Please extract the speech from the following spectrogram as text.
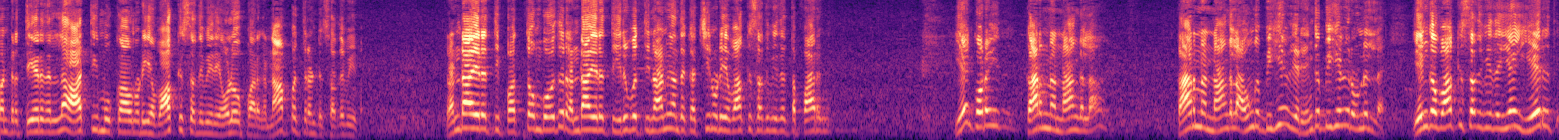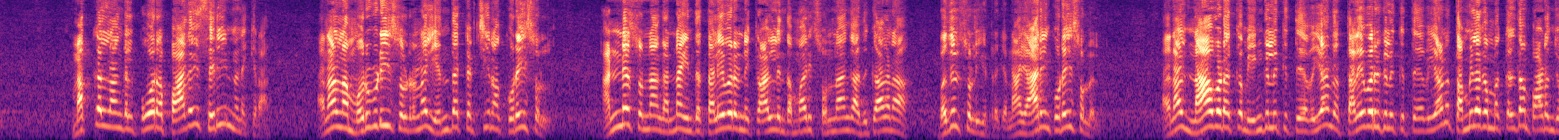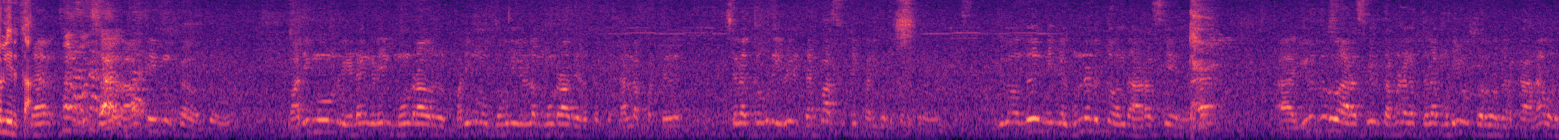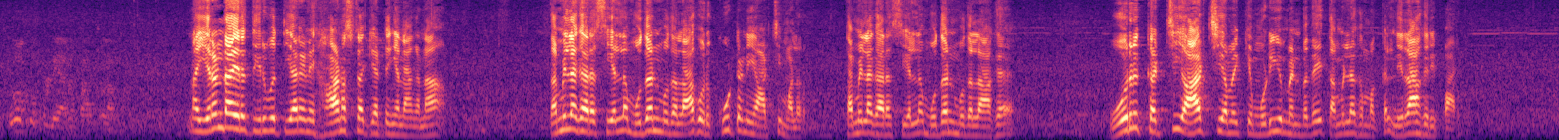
மன்ற தேர்தலில் அதிமுகவினுடைய வாக்கு சதவீதம் எவ்வளவு பாருங்க? நாற்பத்தி ரெண்டு சதவீதம். ரெண்டாயிரத்தி பத்தொம்போது ரெண்டாயிரத்தி இருபத்தி நான்கு அந்த கட்சியினுடைய வாக்கு சதவீதத்தை பாருங்க. ஏன் குறையுது? காரணம் நாங்களா? காரணம் நாங்களா? அவங்க பிஹேவியர் எங்க பிஹேவியர் ஒன்றும் இல்லை. எங்க வாக்கு சதவீதம் ஏன் ஏறுது? மக்கள் நாங்கள் போற பாதை சரின்னு நினைக்கிறாங்க. அதனால் நான் மறுபடியும் சொல்றேன்னா எந்த கட்சியும் நான் குறை சொல்ல. அண்ணன் சொன்னாங்க அண்ணா இந்த தலைவர் இன்னைக்கு காலையில் இந்த மாதிரி சொன்னாங்க அதுக்காக நான் பதில் சொல்லிக்கிட்டு இருக்கேன். நான் யாரையும் குறை சொல்லலை. அதனால் நாவடக்கம் எங்களுக்கு தேவையா அந்த தலைவர்களுக்கு தேவையான தமிழக மக்கள் தான் பாடம் சொல்லியிருக்காங்க. பதிமூன்று இடங்களில் மூன்றாவது பதிமூணு தொகுதிகளில் மூன்றாவது இடத்துக்கு தள்ளப்பட்டு சில தொகுதிகளில் டெபாசிட்டை பறிகொடுத்திருக்கிறது. இது வந்து நீங்கள் முன்னெடுத்து வந்த அரசியலில் இருதுருவ அரசியல் தமிழகத்தில் முடிவு பெறுவதற்கான ஒரு துவக்க புள்ளியாக பார்க்கலாம். நான் இரண்டாயிரத்தி இருபத்தி ஆறு எனக்கு ஹானஸ்டாக கேட்டீங்கன்னாங்கன்னா தமிழக அரசியலில் முதன் முதலாக ஒரு கூட்டணி ஆட்சி மலரும். தமிழக அரசியலில் முதன் முதலாக ஒரு கட்சி ஆட்சி அமைக்க முடியும் என்பதை தமிழக மக்கள் நிராகரிப்பார்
